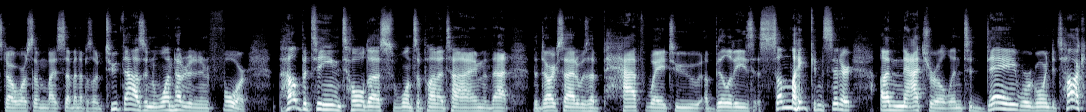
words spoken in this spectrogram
Star Wars 7 by 7 episode 2104. Palpatine told us once upon a time that the dark side was a pathway to abilities some might consider unnatural. And today we're going to talk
